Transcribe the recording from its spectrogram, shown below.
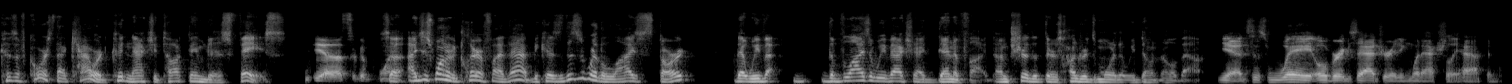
because, of course, that coward couldn't actually talk to him to his face. Yeah, that's a good point. So I just wanted to clarify that because this is where the lies start that we've the lies that we've actually identified. I'm sure that there's hundreds more that we don't know about. Yeah, it's just way over exaggerating what actually happened.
